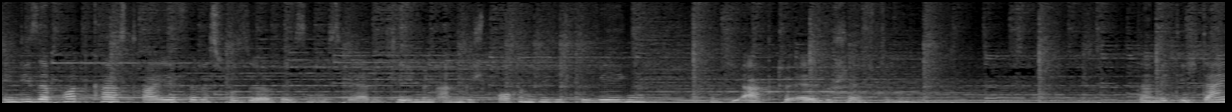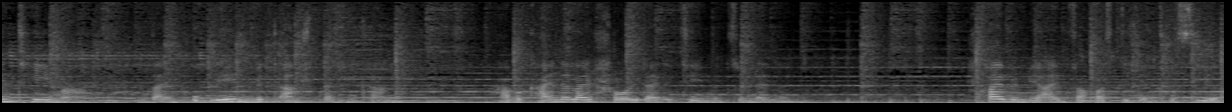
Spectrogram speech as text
In dieser Podcast-Reihe für das Friseurbusiness werden Themen angesprochen, die dich bewegen und die aktuell beschäftigen. Damit ich dein Thema dein Problem mit ansprechen kann, habe keinerlei Scheu, deine Themen zu nennen. Schreibe mir einfach, was dich interessiert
